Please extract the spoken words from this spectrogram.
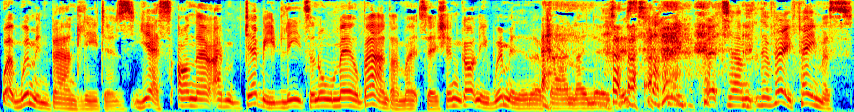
Well, women band leaders, yes. On there, um, Debbie leads an all-male band. I might say she hasn't got any women in her band. I noticed, but um, the very famous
